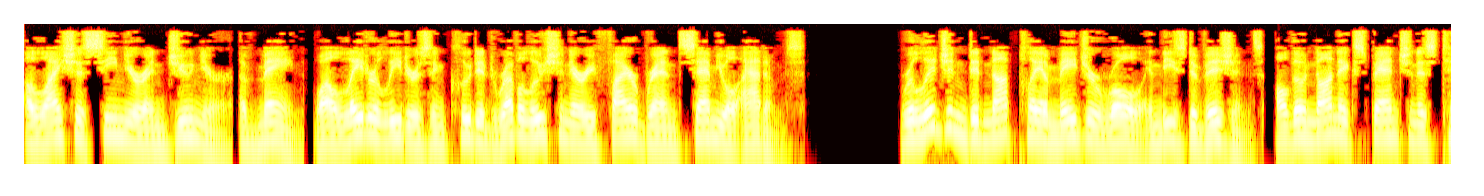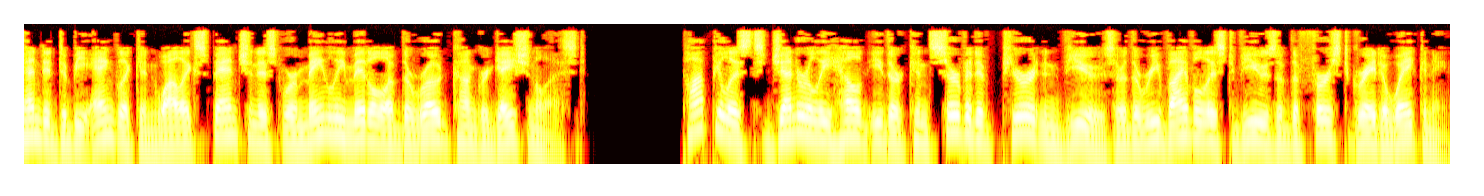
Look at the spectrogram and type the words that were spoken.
Elisha Sr. and Jr. of Maine, while later leaders included revolutionary firebrand Samuel Adams. Religion did not play a major role in these divisions, although non-expansionist tended to be Anglican while expansionist were mainly middle-of-the-road Congregationalist. Populists generally held either conservative Puritan views or the revivalist views of the First Great Awakening.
